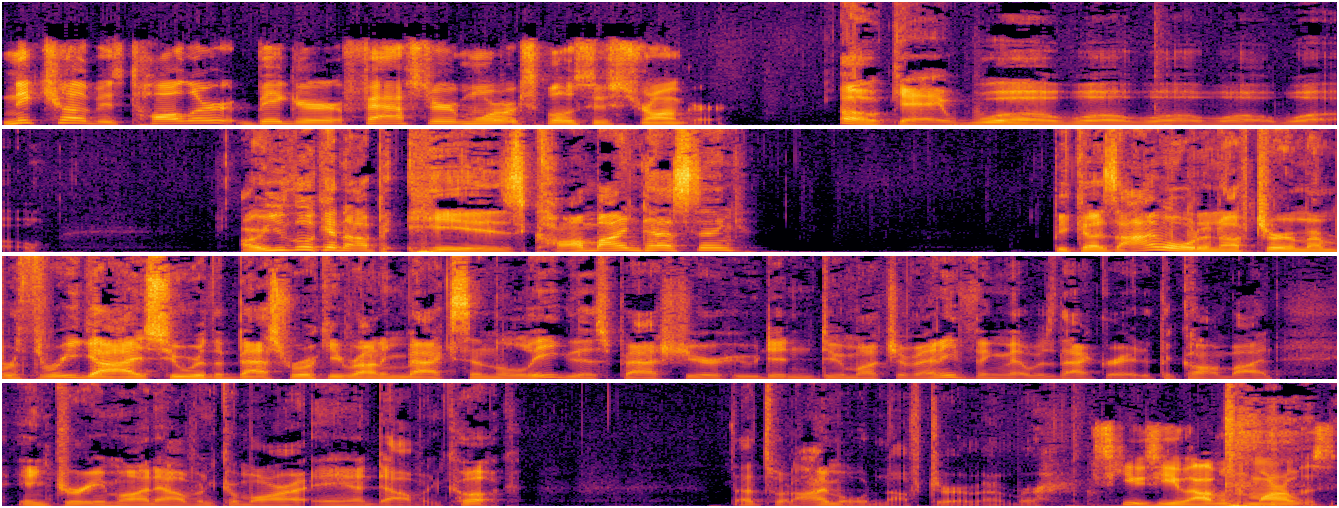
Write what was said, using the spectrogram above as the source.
Nick Chubb is taller, bigger, faster, more explosive, stronger. Okay, whoa, whoa, whoa, whoa, whoa. Are you looking up his combine testing? Because I'm old enough to remember three guys who were the best rookie running backs in the league this past year who didn't do much of anything that was that great at the combine in Kareem Hunt, Alvin Kamara, and Dalvin Cook. That's what I'm old enough to remember. Excuse you, Alvin Kamara was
